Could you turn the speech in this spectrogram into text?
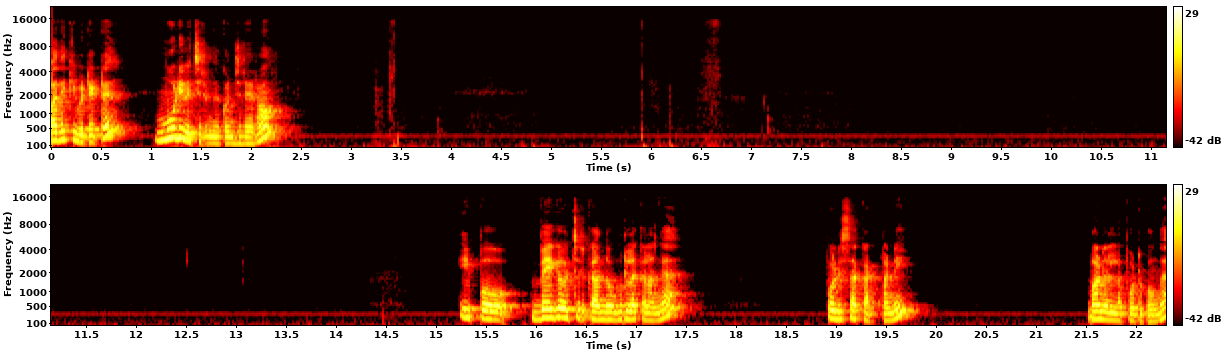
வதக்கி விட்டுட்டு மூடி வச்சுருங்க கொஞ்ச நேரம். இப்போது வேக வச்சுருக்க அந்த உருளைக்கிழங்க பொடிசாக கட் பண்ணி வானலில் போட்டுக்கோங்க.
